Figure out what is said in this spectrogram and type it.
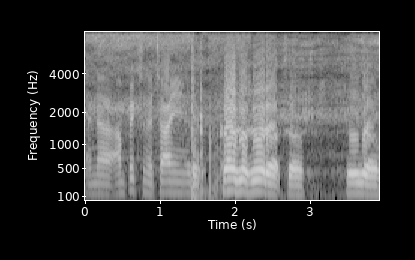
and uh, I'm fixing the tie-in. Close this root up so here we go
